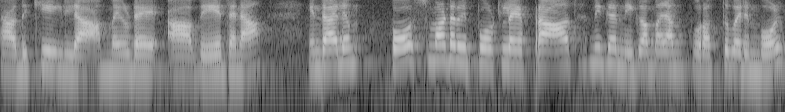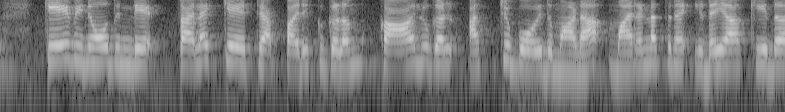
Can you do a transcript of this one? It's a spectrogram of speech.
സാധിക്കുകയില്ല അമ്മയുടെ വേദന. എന്തായാലും പോസ്റ്റ്മോർട്ടം റിപ്പോർട്ടിലെ പ്രാഥമിക നിഗമനം പുറത്തുവരുമ്പോൾ കെ വിനോദിന്റെ തലക്കേറ്റ പരിക്കുകളും കാലുകൾ അറ്റുപോയതുമാണ് മരണത്തിന് ഇടയാക്കിയത്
